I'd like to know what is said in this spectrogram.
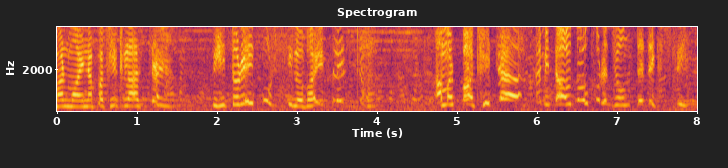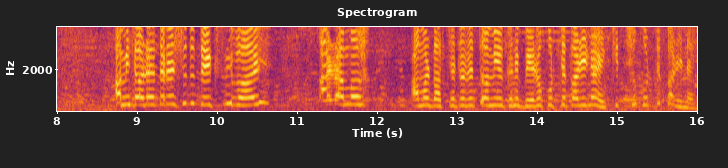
আমার ময়না পাখির ক্লাসটার ভিতরেই পড়ছিল ভাই প্লেনটা। আমার পাখিটা, আমি দাউ দাউ করে জ্বলতে দেখছি। আমি দাঁড়ায় দাঁড়ায় শুধু দেখছি ভাই। আর আমার আমার বাচ্চাটারে তো আমি ওখানে বেরো করতে পারি নাই, কিচ্ছু করতে পারি নাই।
